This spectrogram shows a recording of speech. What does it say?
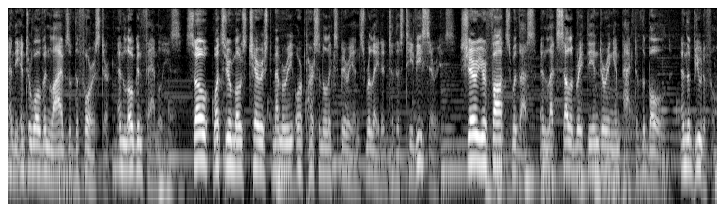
and the interwoven lives of the Forrester and Logan families. So, what's your most cherished memory or personal experience related to this TV series? Share your thoughts with us, and let's celebrate the enduring impact of The Bold and the Beautiful.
